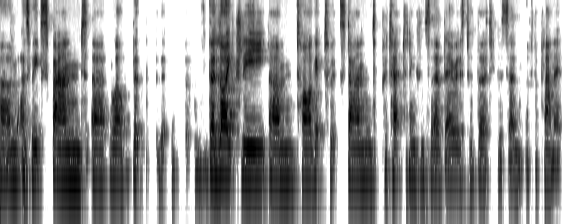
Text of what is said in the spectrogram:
Um, as we expand, uh, well, the, the, likely um, target to expand protected and conserved areas to 30% of the planet.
